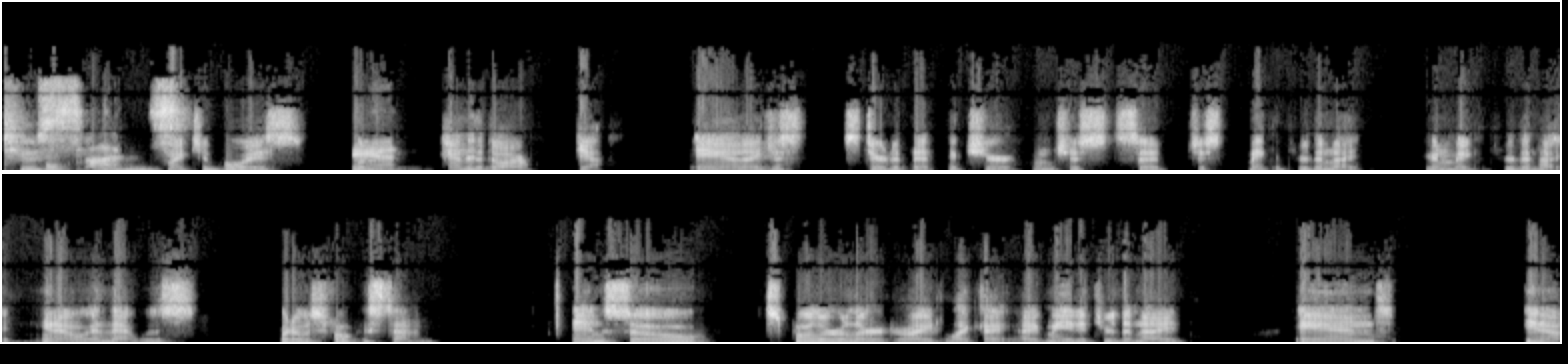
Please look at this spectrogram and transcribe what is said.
two Both, sons. My two boys and, and the, the dog. dog. Yeah. And I just stared at that picture and just said, just make it through the night. You're going to make it through the night, you know, and that was what I was focused on. And so, spoiler alert, right? Like I, I made it through the night. And, you know,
